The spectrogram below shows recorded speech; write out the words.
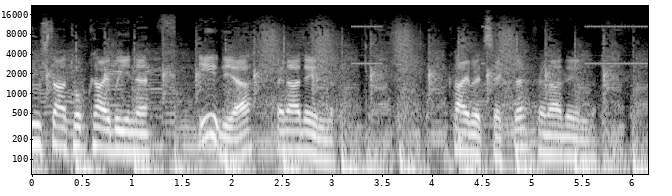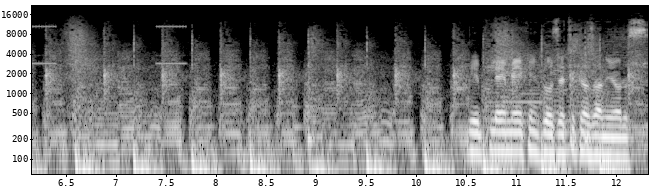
2-3 tane top kaybı yine. İyiydi ya. Fena değildi. Kaybetsek de fena değildi. Bir playmaking rozeti kazanıyoruz.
